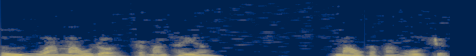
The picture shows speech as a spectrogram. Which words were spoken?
thử qua máu rồi, các bạn thấy không? Máu các bạn ô trực.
